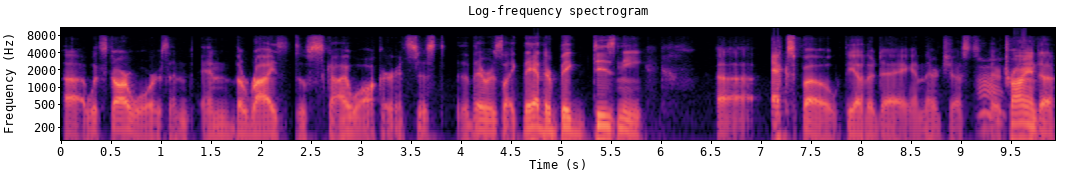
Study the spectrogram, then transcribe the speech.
uh with Star Wars and and the rise of Skywalker. It's just there was like they had their big Disney uh, expo the other day, and they're just Oh. they're trying to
